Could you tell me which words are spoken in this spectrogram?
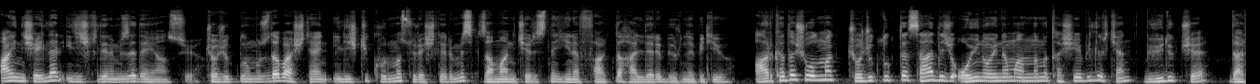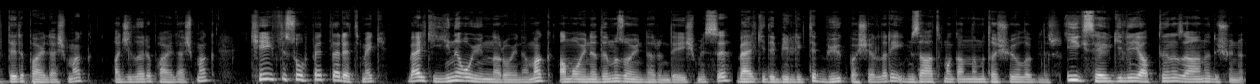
Aynı şeyler ilişkilerimize de yansıyor. Çocukluğumuzda başlayan ilişki kurma süreçlerimiz zaman içerisinde yine farklı hallere bürünebiliyor. Arkadaş olmak çocuklukta sadece oyun oynama anlamı taşıyabilirken büyüdükçe dertleri paylaşmak, acıları paylaşmak, keyifli sohbetler etmek, Belki yine oyunlar oynamak ama oynadığımız oyunların değişmesi belki de birlikte büyük başarılara imza atmak anlamı taşıyor olabilir. İlk sevgili yaptığınız anı düşünün.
